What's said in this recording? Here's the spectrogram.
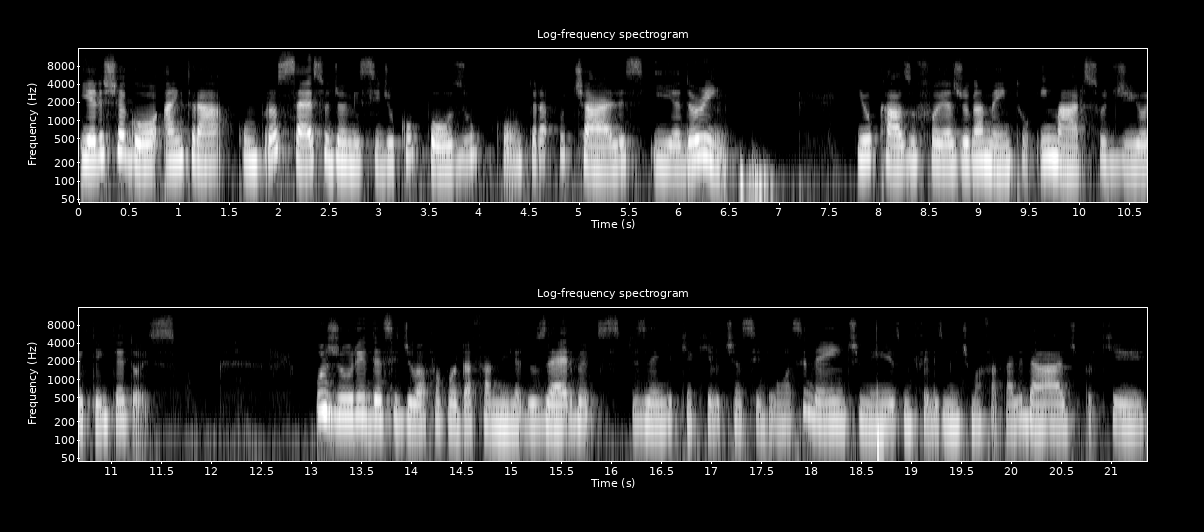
E ele chegou a entrar com um processo de homicídio culposo contra o Charles e a Doreen. E o caso foi a julgamento em março de 82. O júri decidiu a favor da família dos Herberts, dizendo que aquilo tinha sido um acidente mesmo, infelizmente uma fatalidade, porque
